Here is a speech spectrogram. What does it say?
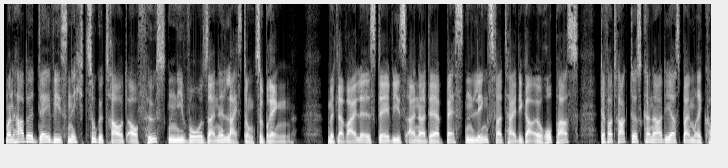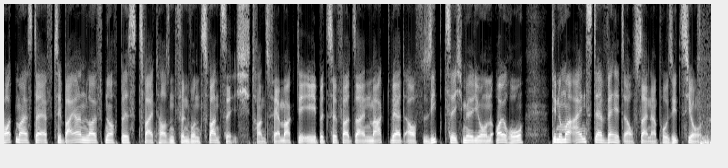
Man habe Davies nicht zugetraut, auf höchstem Niveau seine Leistung zu bringen. Mittlerweile ist Davies einer der besten Linksverteidiger Europas. Der Vertrag des Kanadiers beim Rekordmeister FC Bayern läuft noch bis 2025. Transfermarkt.de beziffert seinen Marktwert auf 70 Millionen Euro, die Nummer eins der Welt auf seiner Position.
